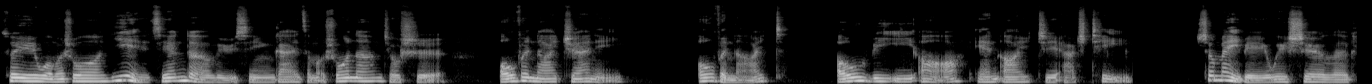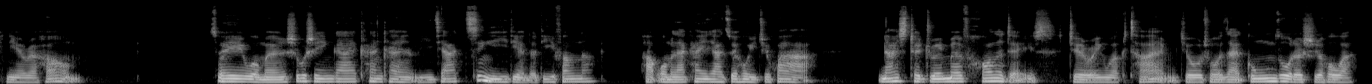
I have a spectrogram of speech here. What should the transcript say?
所以我们说夜间的旅行该怎么说呢？就是 overnight journey，overnight，o v e r n i g h t。So maybe we should look nearer home。所以我们是不是应该看看离家近一点的地方呢？好，我们来看一下最后一句话。Nice to dream of holidays during work time，就是说在工作的时候啊，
